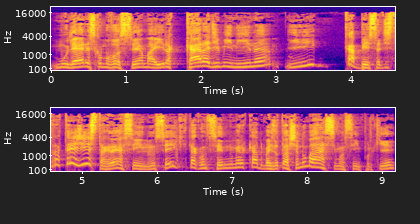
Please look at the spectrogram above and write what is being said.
mulheres como você, a Maíra, cara de menina e cabeça de estrategista, né? Assim, não sei o que está acontecendo no mercado, mas eu estou achando o máximo, assim, porque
